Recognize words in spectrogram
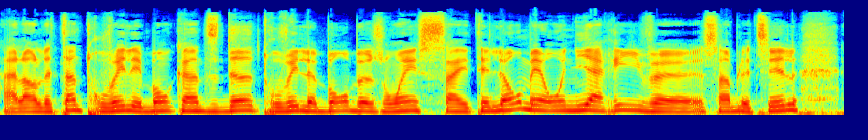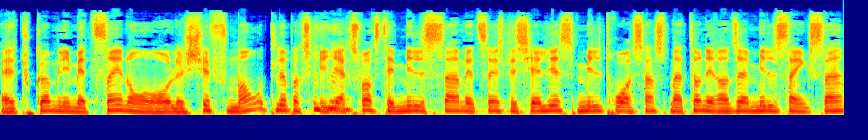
Alors, le temps de trouver les bons candidats, de trouver le bon besoin, ça a été long, mais on y arrive, euh, semble-t-il. Euh, tout comme les médecins, dont le chiffre monte, là, parce que hier soir, c'était 1100 médecins spécialistes, 1300 ce matin, on est rendu à 1500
